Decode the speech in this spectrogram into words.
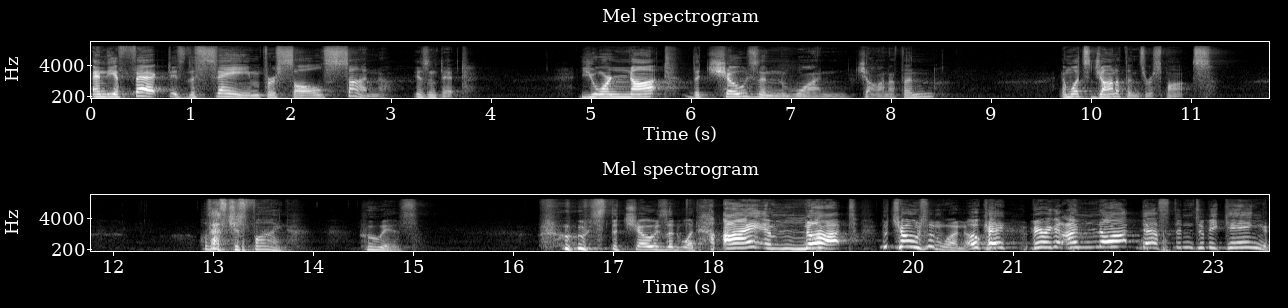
And the effect is the same for Saul's son, isn't it? You're not the chosen one, Jonathan. And what's Jonathan's response? Well, that's just fine. Who is? Who's the chosen one? I am not the chosen one. Okay, very good. I'm not destined to be king.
